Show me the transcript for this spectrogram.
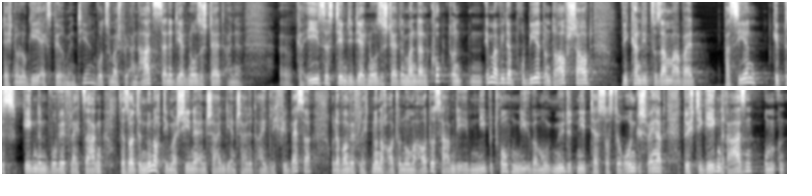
Technologie experimentieren, wo zum Beispiel ein Arzt seine Diagnose stellt, eine äh, KI-System die Diagnose stellt und man dann guckt und immer wieder probiert und drauf schaut, wie kann die Zusammenarbeit passieren? Gibt es Gegenden, wo wir vielleicht sagen, da sollte nur noch die Maschine entscheiden, die entscheidet eigentlich viel besser? Oder wollen wir vielleicht nur noch autonome Autos haben, die eben nie betrunken, nie übermüdet, nie Testosteron geschwängert durch die Gegend rasen und,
